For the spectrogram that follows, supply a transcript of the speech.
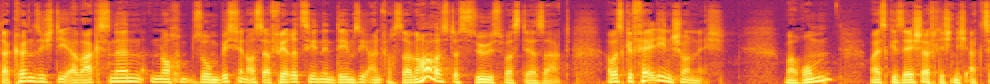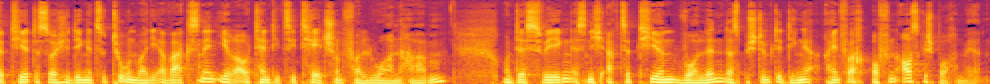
da können sich die Erwachsenen noch so ein bisschen aus der Affäre ziehen, indem sie einfach sagen, oh, ist das süß, was der sagt. Aber es gefällt ihnen schon nicht. Warum? Weil es gesellschaftlich nicht akzeptiert ist, solche Dinge zu tun, weil die Erwachsenen ihre Authentizität schon verloren haben und deswegen es nicht akzeptieren wollen, dass bestimmte Dinge einfach offen ausgesprochen werden.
